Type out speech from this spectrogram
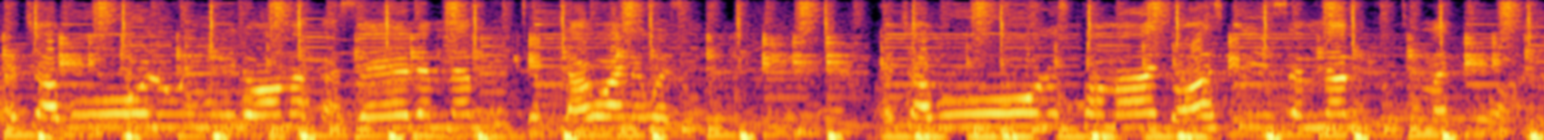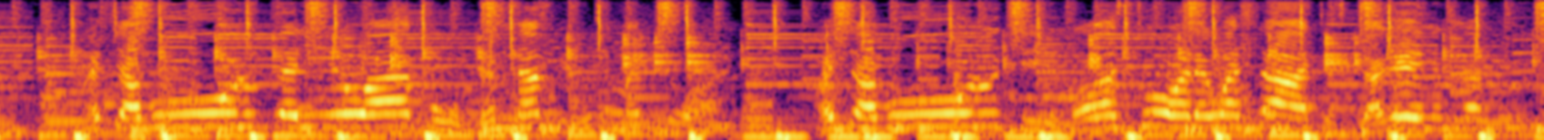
wajabula uwinile wamagasele emnambithe ebudakwane kwezindlu. Wajabula usiphamandla wasipisa emnambithe ematiwane wajabula uceliwe wagumbe emnambithe ematiwane wajabula ujima wasithole kwahlathe esidakeni emnambithe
